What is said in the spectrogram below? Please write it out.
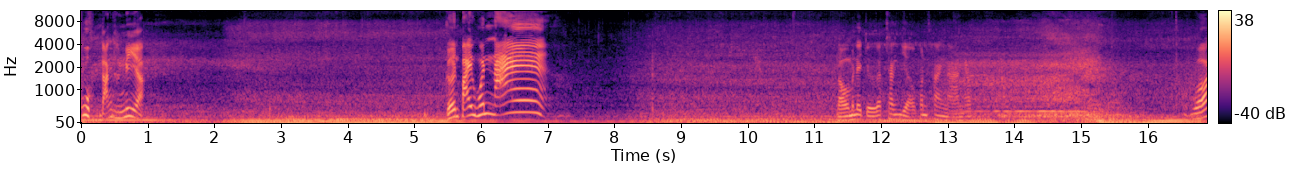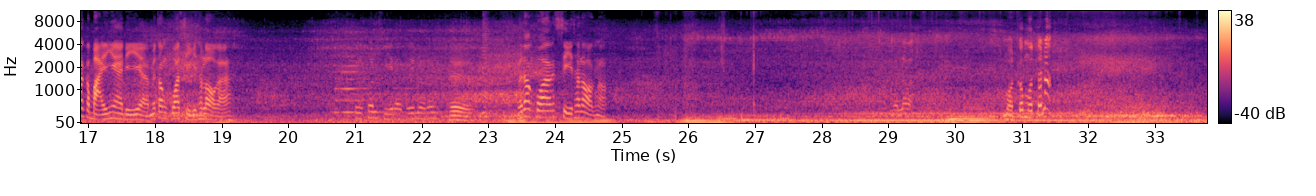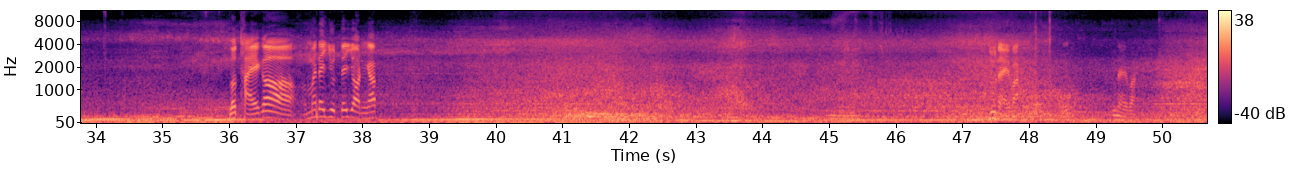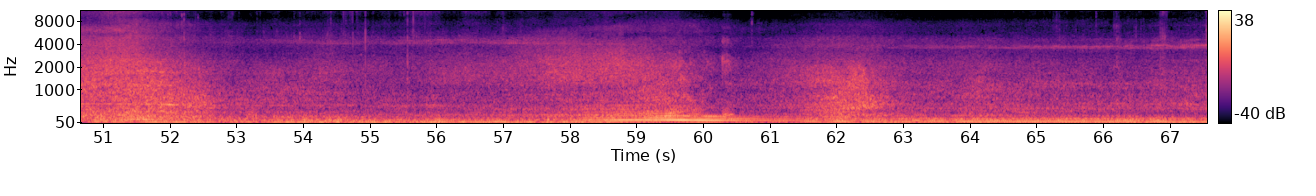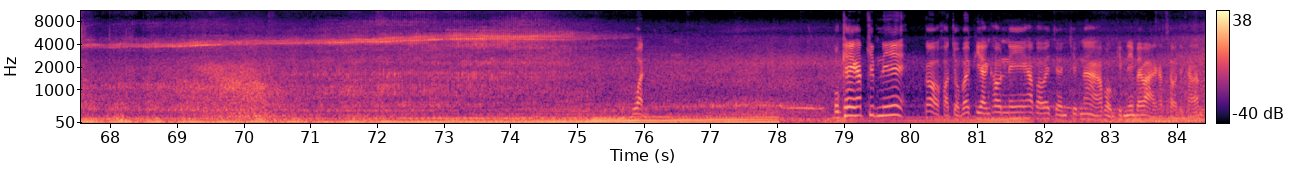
อู้ดังถึงนี่อะ เกินไปหัวหน้าเราไม่ได้เจอกับช่างเหี่ยวค่อนข้างนานครับว่ากระบะอย่างเงี้ยดีอะไม่ต้องกลัวสีถลอกอะคือคนสีเราพื้นเนี่ยต้องเออ ไม่ต้องกลัวสีถลอกเนาะหมดแล้วอะหมดก็หมดตัวเนาะ รถไถก็ไม่ได้หยุดได้หย่อนครับ อยู่ไหนวะอยู่ไหนวะ อ้วน โอเคครับคลิปนี้ก็ขอจบไว้เพียงเท่านี้ครับเอาไว้เจอกันคลิปหน้าครับผมคลิปนี้บ๊ายบายครับสวัสดีครับ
